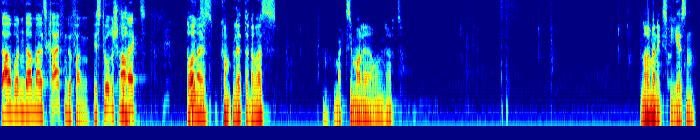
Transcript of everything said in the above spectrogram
Da wurden damals Greifen gefangen. Historisch Ah. korrekt. Donner Und? ist komplett, oder was? Maximale Errungenschaft. Noch immer nichts gegessen.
